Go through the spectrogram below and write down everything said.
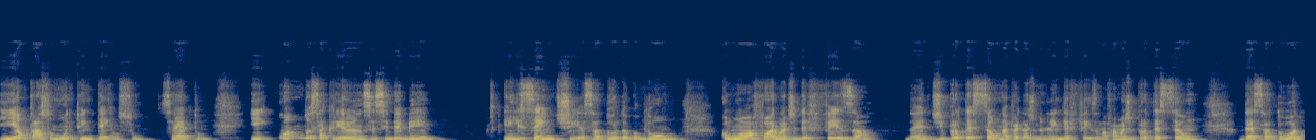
e é um traço muito intenso, certo? E quando essa criança, esse bebê, ele sente essa dor do abandono como uma forma de defesa né, de proteção, na verdade, não é nem defesa, uma forma de proteção dessa dor,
